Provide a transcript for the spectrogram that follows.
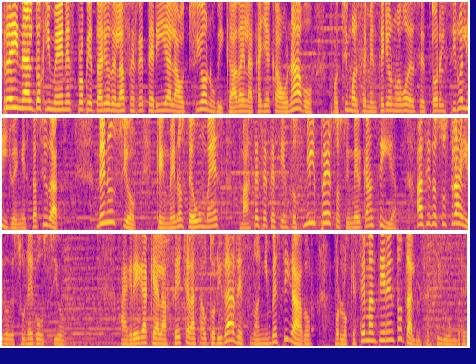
Reinaldo Jiménez, propietario de la ferretería La Opción, ubicada en la calle Caonabo, próximo al cementerio nuevo del sector El Ciruelillo en esta ciudad, denunció que en menos de un mes, más de 700 mil pesos en mercancía ha sido sustraído de su negocio. Agrega que a la fecha las autoridades no han investigado, por lo que se mantiene en total incertidumbre.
